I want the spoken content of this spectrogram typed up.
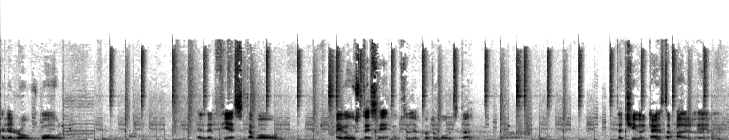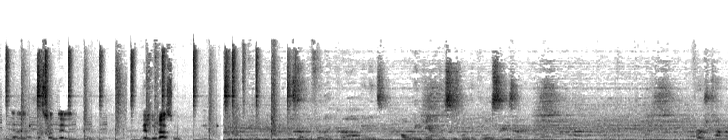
el del Rose Bowl, el del Fiesta Bowl. A me gusta ese, ¿eh? me gusta el del Cotton Bowl, está, está chido. Y también está padre el del, del tazón del, del durazno. It's holy cow, this is one of the coolest things I've ever. done. First time I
